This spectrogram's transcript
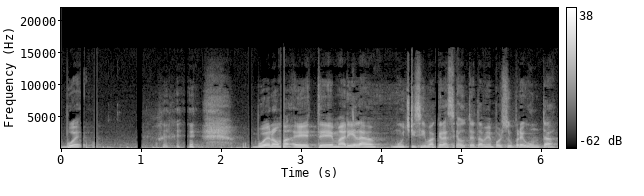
Bueno, bueno, este, Mariela, muchísimas gracias a usted también por su pregunta.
